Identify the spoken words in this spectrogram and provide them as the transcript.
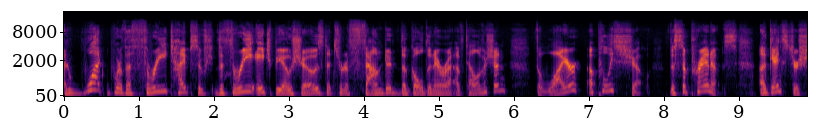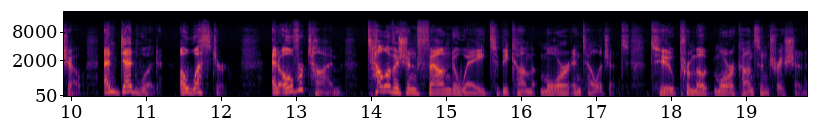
And what were the three types of the three HBO shows that sort of founded the golden era of television? The Wire, a police show, The Sopranos, a gangster show, and Deadwood, a Western. And over time, television found a way to become more intelligent, to promote more concentration,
